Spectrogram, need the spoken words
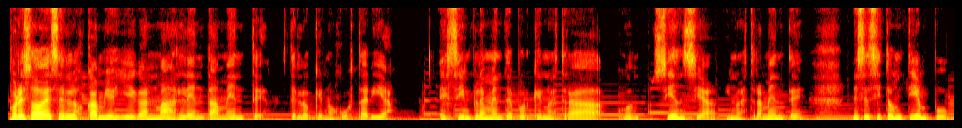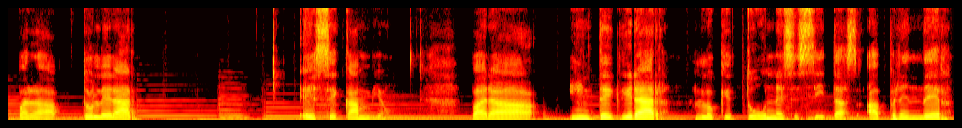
Por eso a veces los cambios llegan más lentamente de lo que nos gustaría. Es simplemente porque nuestra conciencia y nuestra mente necesita un tiempo para tolerar ese cambio, para integrar lo que tú necesitas aprender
